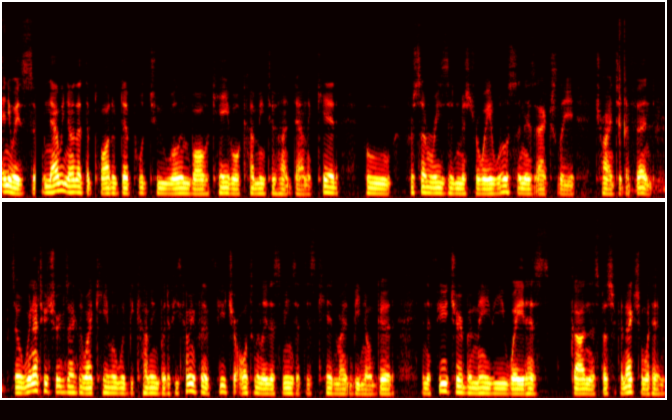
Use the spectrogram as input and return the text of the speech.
anyways, so now we know that the plot of Deadpool 2 will involve Cable coming to hunt down a kid who for some reason Mr. Wade Wilson is actually trying to defend. So we're not too sure exactly why Cable would be coming, but if he's coming for the future, ultimately this means that this kid might be no good in the future, but maybe Wade has gotten a special connection with him.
